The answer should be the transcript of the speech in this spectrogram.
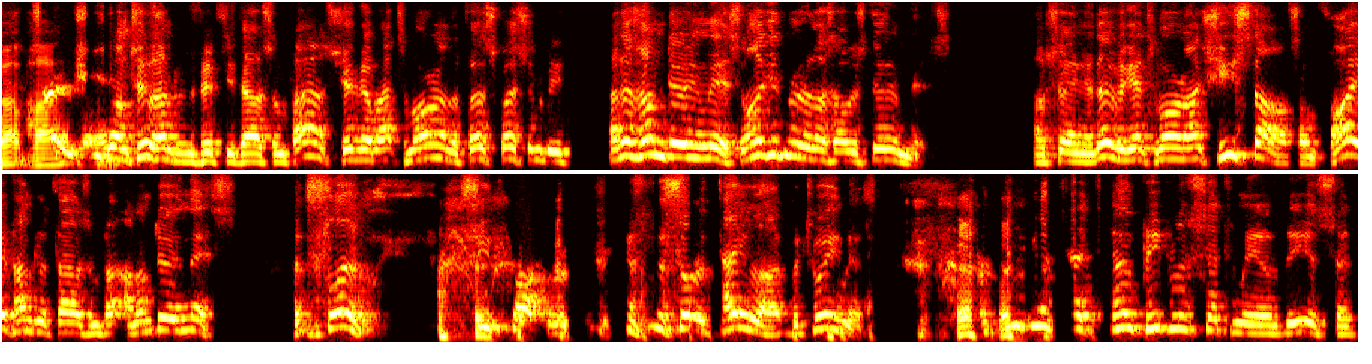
Up high. So she's on two hundred and fifty thousand pounds. She'll go back tomorrow, and the first question will be, and as I'm doing this, and I didn't realise I was doing this. I'm saying, and don't forget tomorrow night she starts on five hundred thousand pounds, and I'm doing this. And slowly, she started, the sort of daylight between us. People have said, no, people have said to me over the years, said,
